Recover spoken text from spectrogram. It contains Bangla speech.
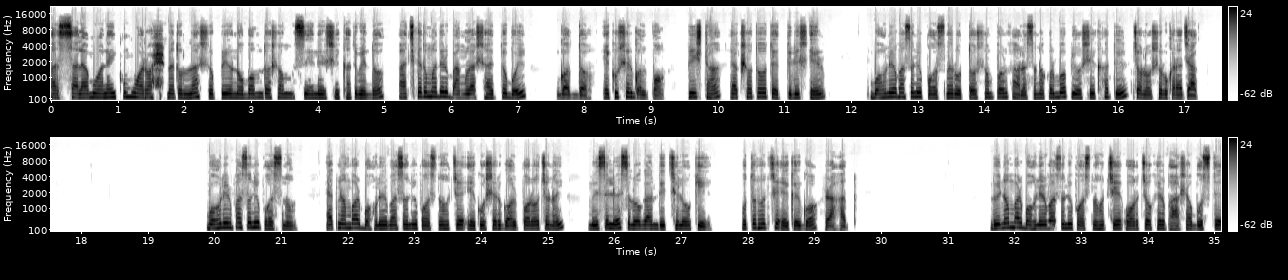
আসসালামু আলাইকুম ওয়া রাহমাতুল্লাহ। সুপ্রিয় নবম, দশম শ্রেণির শিক্ষার্থীবৃন্দ, আজকে তোমাদের বাংলা সাহিত্য বই গদ্য একুশের গল্প, পৃষ্ঠা একশত তেত্রিশ এর বহুনির্বাচনী প্রশ্নের উত্তর সম্পর্কে আলোচনা করব। প্রিয় শিক্ষার্থী, চলো শুরু করা যাক। বহুনির্বাচনী প্রশ্ন, এক নম্বর বহুনির্বাচনী প্রশ্ন হচ্ছে, একুশের গল্প রচনায় মিছিলের স্লোগান দিচ্ছিল কি? উত্তর হচ্ছে একের গ, রাহাত। দুই নম্বর বহুনির্বাচনী প্রশ্ন হচ্ছে, ওর চোখের ভাষা বুঝতে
